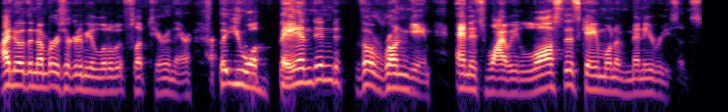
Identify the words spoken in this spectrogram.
I know the numbers are going to be a little bit flipped here and there, but you abandoned the run game. And it's why we lost this game, one of many reasons.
